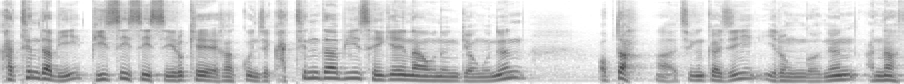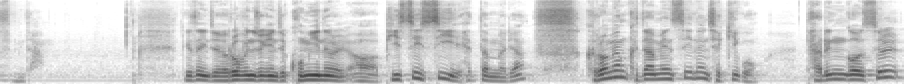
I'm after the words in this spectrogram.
같은 답이 B, C, C, C 이렇게 해갖고 이제 같은 답이 세 개 나오는 경우는 없다. 아, 지금까지 이런 거는 안 나왔습니다. 그래서 이제 여러분 중에 이제 고민을 어, B, C, C 했단 말이야. 그러면 그 다음엔 C는 제끼고 다른 것을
